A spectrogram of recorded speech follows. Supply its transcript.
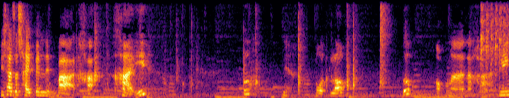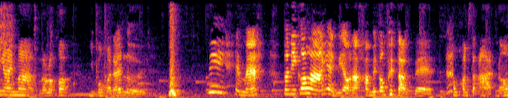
ดิฉันจะใช้เป็นเหรียญบาทค่ะ ไขปึ๊บเนี่ยปลดล็อกปึ๊บออกมานะคะ ง่ายๆมากแล้วเราก็หยิบออกมาได้เลย นี่เห็นไหมตัวนี้ก็ล้างอย่างเดียวนะคะ ไม่ต้องไปตากแดดทำความสะอาดเนาะ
